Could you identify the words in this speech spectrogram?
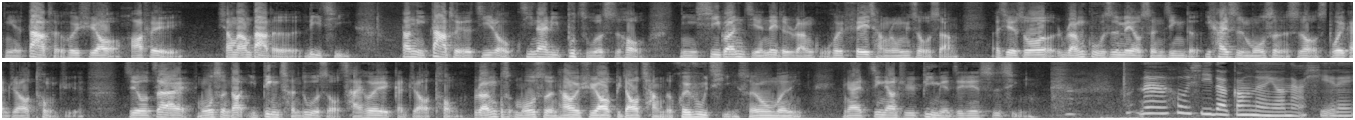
你的大腿会需要花费相当大的力气。当你大腿的肌肉肌耐力不足的时候，你膝关节内的软骨会非常容易受伤。而且说软骨是没有神经的，一开始磨损的时候是不会感觉到痛觉，只有在磨损到一定程度的时候才会感觉到痛。软骨磨损它会需要比较长的恢复期，所以我们应该尽量去避免这件事情。那呼吸的功能有哪些嘞？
